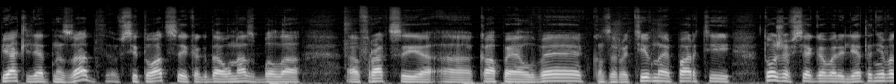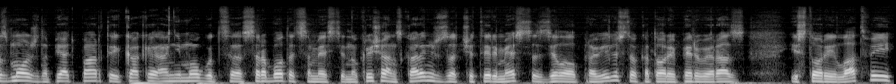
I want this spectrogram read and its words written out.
пять лет назад в ситуации, когда у нас была э, фракция э, КПЛВ, консервативной партии, тоже все говорили, это невозможно, пять партий, как они могут э, сработать вместе. Но Кришан Скаринш за четыре месяца сделал правительство, которое первый раз в истории Латвии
